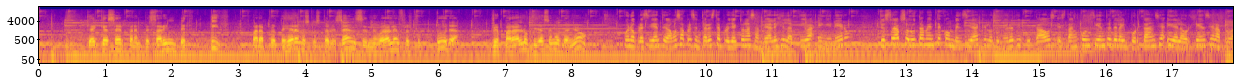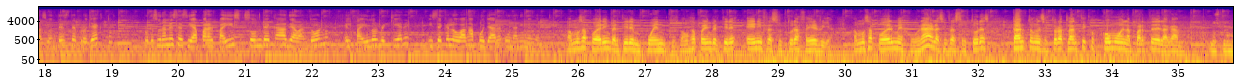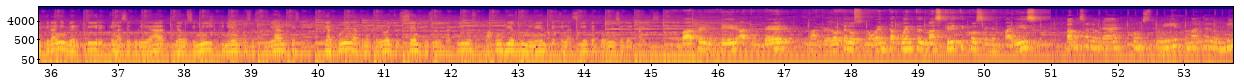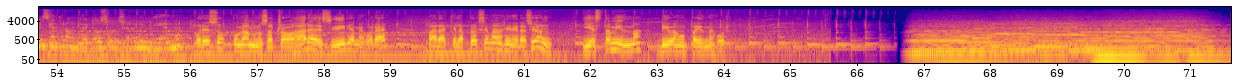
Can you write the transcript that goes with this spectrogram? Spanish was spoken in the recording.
¿Qué hay que hacer para empezar a invertir, para proteger a los costarricenses, mejorar la infraestructura, reparar lo que ya se nos dañó? Bueno, presidente, vamos a presentar este proyecto en la Asamblea Legislativa en enero. Yo estoy absolutamente convencida que los señores diputados están conscientes de la importancia y de la urgencia de la aprobación de este proyecto, porque es una necesidad para el país, son décadas de abandono, el país lo requiere y sé que lo van a apoyar unánimemente vamos a poder invertir en puentes, vamos a poder invertir en infraestructura férrea, vamos a poder mejorar las infraestructuras tanto en el sector atlántico como en la parte de la gama. Nos permitirán invertir en la seguridad de 12.500 estudiantes que acuden a 38 centros educativos bajo un riesgo inminente en las 7 provincias del país. Va a permitir atender alrededor de los 90 puentes más críticos en el país vamos a lograr construir más de 2.192 soluciones de vivienda. Por eso pongámonos a trabajar, a decidir y a mejorar para que la próxima generación y esta misma viva en un país mejor.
